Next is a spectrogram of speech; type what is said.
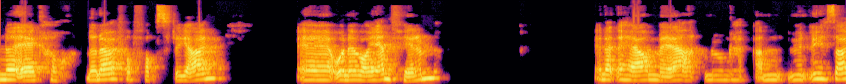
når jeg hørte det for første gang. Eh, og det var i en film. Dette her med at du kan utvise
